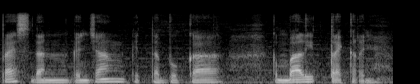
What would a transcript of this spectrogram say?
press dan kencang kita buka kembali trackernya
